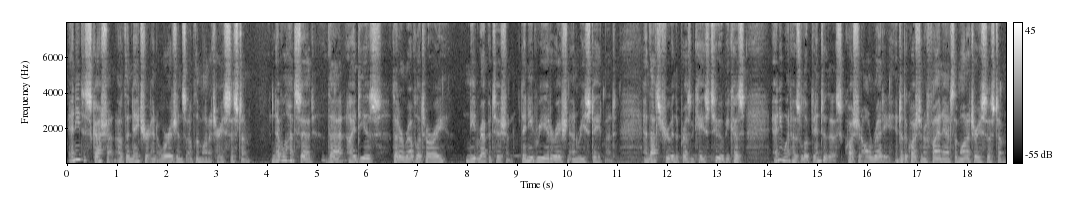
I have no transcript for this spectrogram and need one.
any discussion of the nature and origins of the monetary system. Neville had said that ideas that are revelatory need repetition, they need reiteration and restatement. And that's true in the present case too, because anyone who's looked into this question already, into the question of finance, the monetary system,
